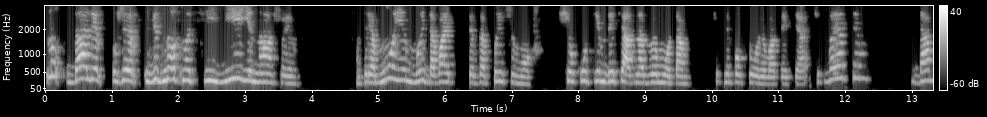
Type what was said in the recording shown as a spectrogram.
Ну, далі вже відносно цієї нашої прямої ми давайте запишемо, що кут 70 назвемо там, щоб не повторюватися, четвертим. Да?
